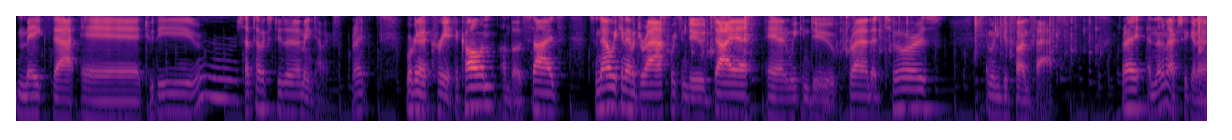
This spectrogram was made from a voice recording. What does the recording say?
make that to the uh, subtopics to the main topics, right? We're gonna create the column on both sides. So now we can have a draft. We can do diet, and we can do predators, and we can do fun facts, right? And then I'm actually gonna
